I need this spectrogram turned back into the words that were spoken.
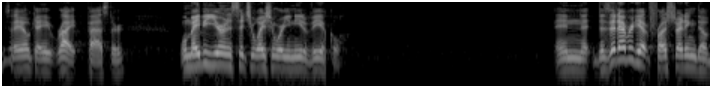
You say, okay, right, Pastor. Well, maybe you're in a situation where you need a vehicle. And does it ever get frustrating to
